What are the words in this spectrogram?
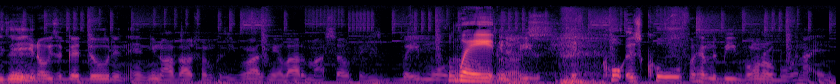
And, you know, he's a good dude, and, and you know, I vouch for him because he reminds me a lot of myself, and he's way more. Wait. vulnerable. He's, it's cool. It's cool for him to be vulnerable, and I, in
